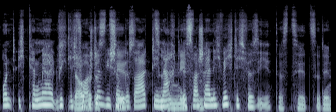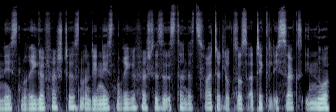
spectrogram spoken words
Und ich kann mir halt wirklich glaube, vorstellen, wie schon gesagt, die Nacht ist nächsten- wahrscheinlich wichtig für sie. Das zählt zu den nächsten Regelverstößen und die nächsten Regelverstöße ist dann der zweite Luxusartikel. Ich sag's Ihnen nur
